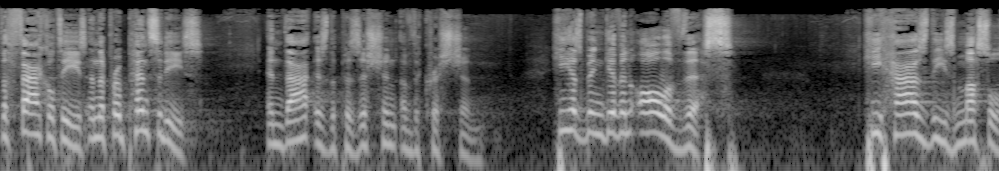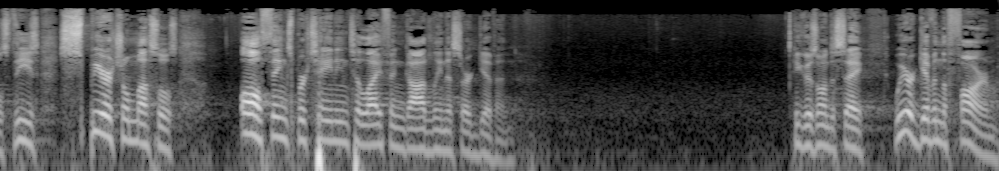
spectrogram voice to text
the faculties and the propensities. And that is the position of the Christian. He has been given all of this. He has these muscles, these spiritual muscles. All things pertaining to life and godliness are given. He goes on to say, We are given the farm.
